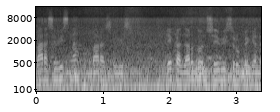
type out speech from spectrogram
बाराशे वीस ना? बाराशे वीस. एक हजार दोनशे वीस रुपये गेला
